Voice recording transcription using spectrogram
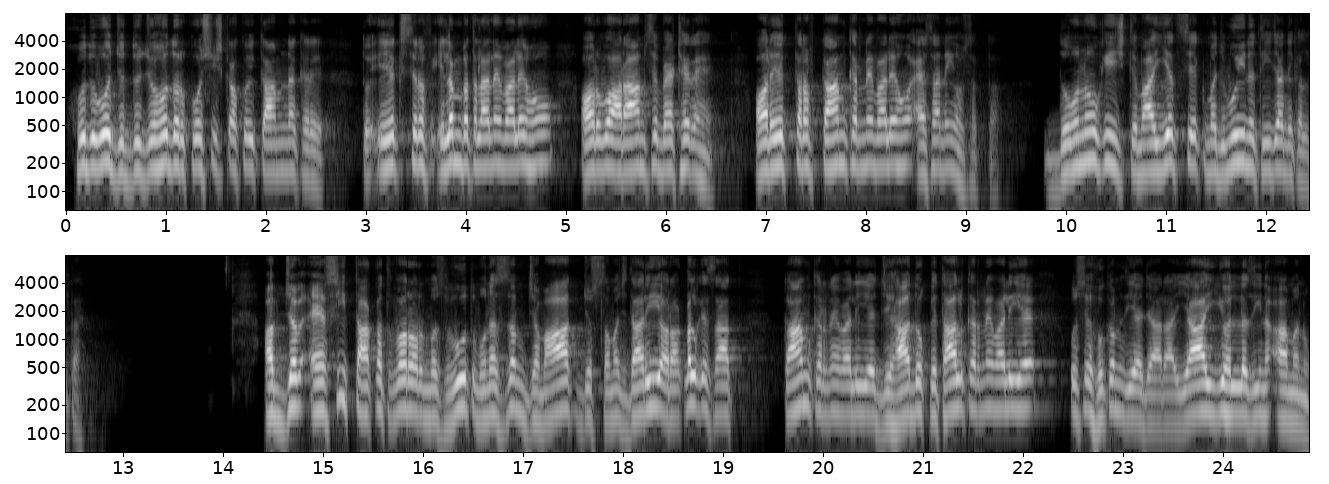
خود وہ جد وجہد اور کوشش کا کوئی کام نہ کرے۔ تو ایک صرف علم بتلانے والے ہوں اور وہ آرام سے بیٹھے رہیں۔ اور ایک طرف کام کرنے والے ہوں، ایسا نہیں ہو سکتا۔ دونوں کی اجتماعیت سے ایک مجموعی نتیجہ نکلتا ہے۔ اب جب ایسی طاقتور اور مضبوط منظم جماعت جو سمجھداری اور عقل کے ساتھ کام کرنے والی ہے، جہاد و کتال کرنے والی ہے، اسے حکم دیا جا رہا ہے۔ یا یو الزین آمن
